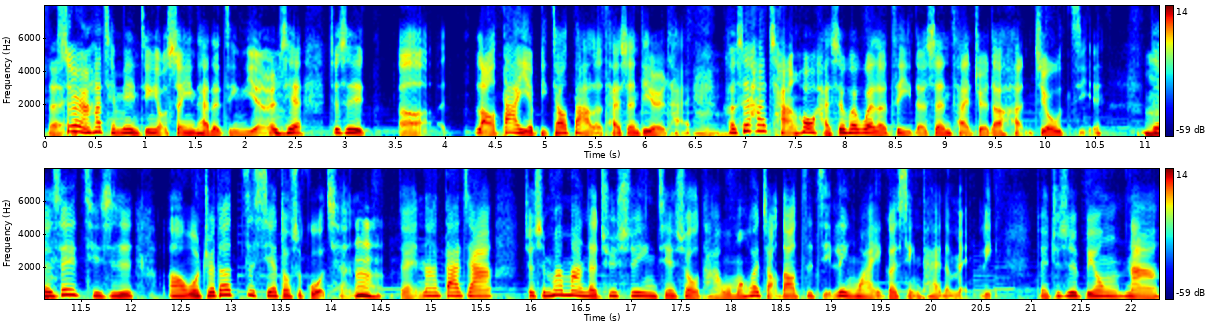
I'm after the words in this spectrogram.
对，虽然她前面已经有生一胎的经验，而且就是呃老大也比较大了才生第二胎，嗯，可是她产后还是会为了自己的身材觉得很纠结。对，所以其实呃，我觉得这些都是过程。嗯，对，那大家就是慢慢的去适应、接受它，我们会找到自己另外一个形态的美丽。对，就是不用拿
